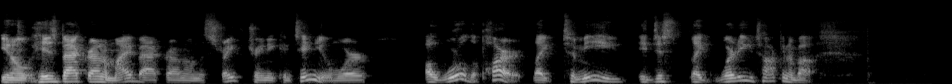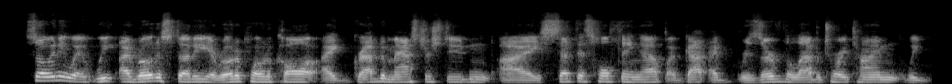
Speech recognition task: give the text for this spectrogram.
you know his background and my background on the strength training continuum were a world apart. Like to me, it just like what are you talking about? So anyway, we I wrote a study, I wrote a protocol, I grabbed a master student, I set this whole thing up. I've got I reserved the laboratory time. We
